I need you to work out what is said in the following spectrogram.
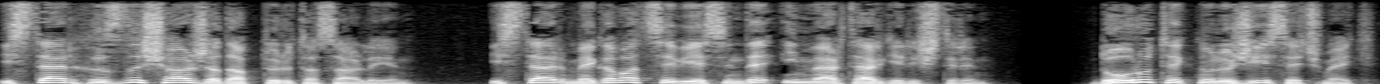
İster hızlı şarj adaptörü tasarlayın, ister megawatt seviyesinde inverter geliştirin. Doğru teknolojiyi seçmek,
